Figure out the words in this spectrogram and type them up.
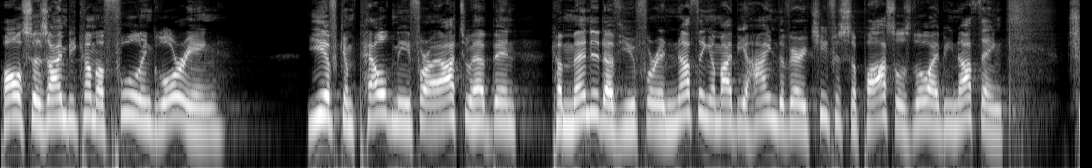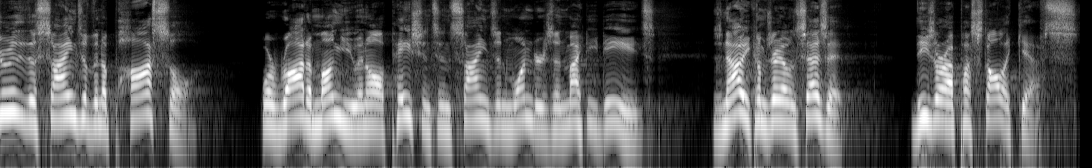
Paul says, I'm become a fool in glorying. Ye have compelled me, for I ought to have been commended of you, for in nothing am I behind the very chiefest apostles, though I be nothing. Truly the signs of an apostle were wrought among you in all patience and signs and wonders and mighty deeds. Because now he comes right out and says it. These are apostolic gifts,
